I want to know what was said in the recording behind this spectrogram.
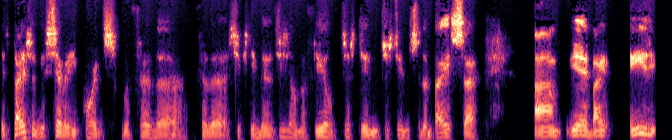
it's basically 70 points for the for the 60 minutes he's on the field, just in just into the base. So um, yeah, mate. Easy.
